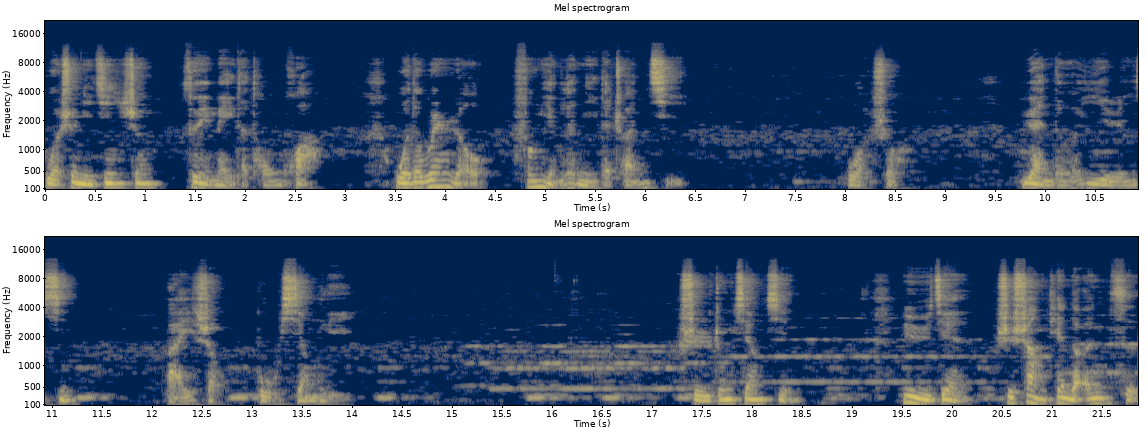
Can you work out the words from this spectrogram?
我是你今生最美的童话，我的温柔丰盈了你的传奇。我说，愿得一人心，白首。不相离，始终相信遇见是上天的恩赐。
